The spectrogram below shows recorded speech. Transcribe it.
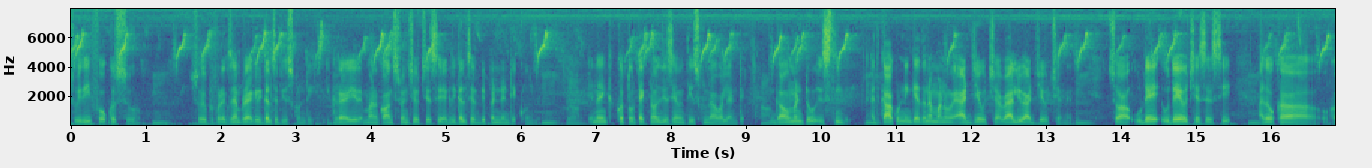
సో ఇది ఫోకస్. సో ఇప్పుడు ఫర్ ఎగ్జాంపుల్ అగ్రికల్చర్ తీసుకోండి. ఇక్కడ మన కాన్స్టిట్యున్సీ వచ్చేసి అగ్రికల్చర్ డిపెండెంట్ ఎక్కువ ఉంది. ఏదైనా ఇంకా కొత్త టెక్నాలజీస్ ఏమైనా తీసుకుని రావాలంటే గవర్నమెంట్ ఇస్తుంది. అది కాకుండా ఇంకేదైనా మనం యాడ్ చేయవచ్చా వాల్యూ యాడ్ చేయవచ్చా అనేది. సో ఆ ఉదయ్ ఉదయ్ వచ్చేసేసి అది ఒక ఒక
